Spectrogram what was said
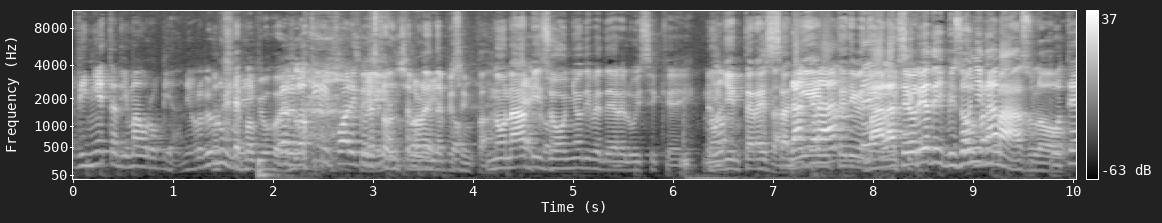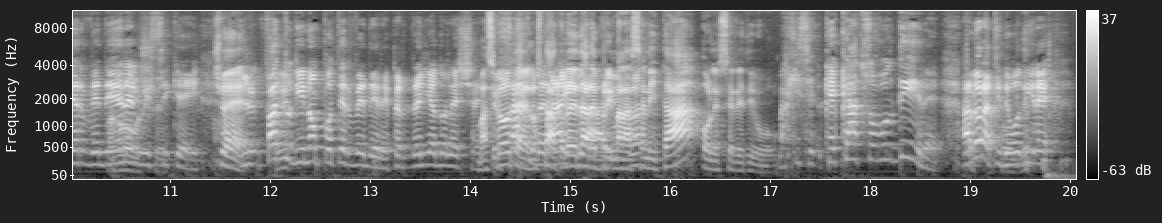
vignetta di Mauro Biani, proprio lui. Ok, è proprio quello. Lo tiri fuori Sì, così. questo non ce lo rende più simpatico. Non ha Ecco. bisogno di vedere lui C.K. Non No, gli interessa esatto. Da niente grande di vedere Ma la teoria dei bisogni di Maslow. poter vedere? Louis C.K. Cioè, il fatto di non poter vedere per degli adolescenti Ma secondo te lo Stato deve dare prima la sanità o le serie TV? Ma che cazzo vuol dire? Allora ti devo dire,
